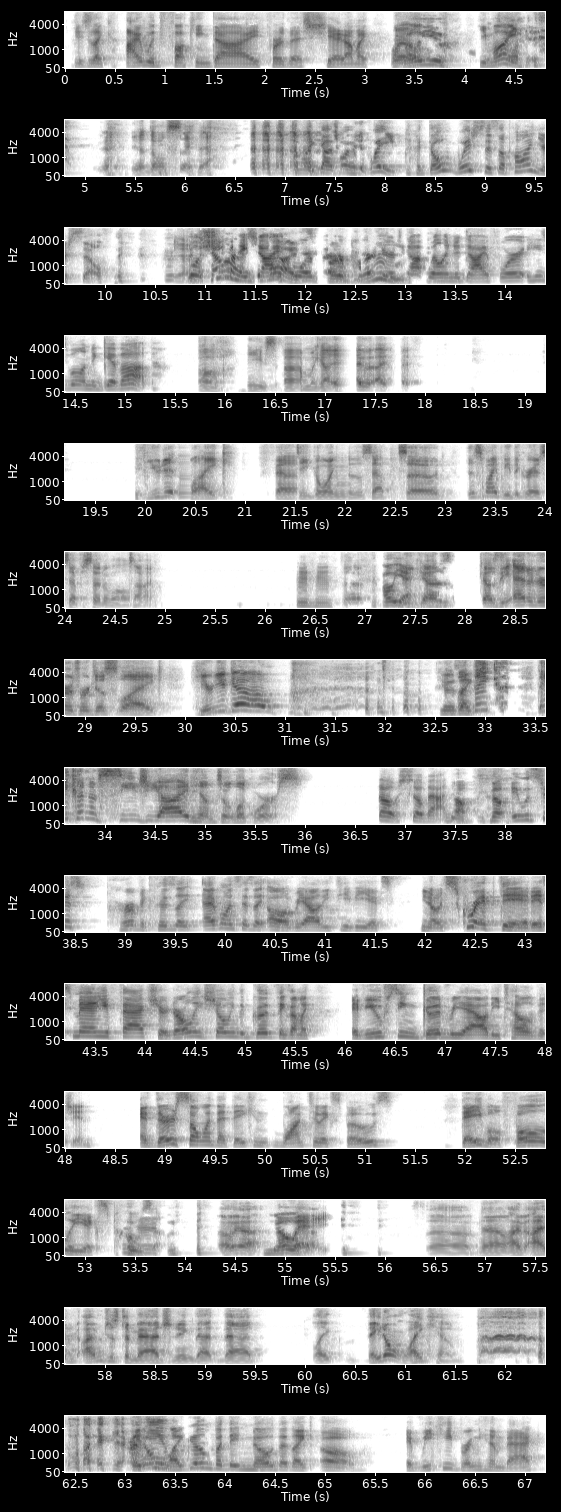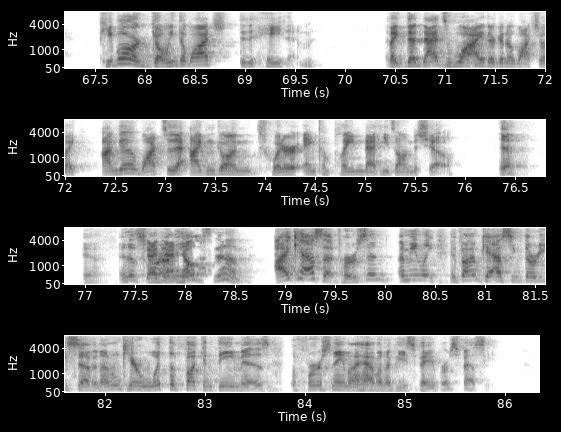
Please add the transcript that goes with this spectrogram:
He's like, I would fucking die for this shit. I'm like, Well- will you? You might. yeah, don't say that. I'm like, God, wait, don't wish this upon yourself. Yeah. Well, she might die for it, but her partner's rude. not willing to die for it. He's willing to give up. Oh, he's oh my god. I, I, I- if you didn't like Fessy going into this episode, this might be the greatest episode of all time. Mm-hmm. So- Oh yeah, because because the editors were just like, "Here you go." It was like like- they could they couldn't have CGI'd him to look worse. Oh, so bad. no, no, it was just perfect because like everyone says like, oh, reality TV, it's you know, it's scripted, it's manufactured. They're only showing the good things. I'm like, if you've seen good reality television, if there's someone that they can want to expose, they will fully expose mm-hmm. them. Oh yeah, no Yeah. edit. So no, I'm I'm I'm just imagining that that like they don't like him. like, I They don't mean, like him, but they know that like, oh, if we keep bringing him back, people are going to watch to hate him. Like that. That's why they're gonna watch. They're like, I'm gonna watch so that I can go on Twitter and complain that he's on the show. yeah, yeah, and that's That, what I mean, helps them. I cast that person. I mean, like if I'm casting 37, I don't care what the fucking theme is. The first name I have on a piece of paper is Fessy.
